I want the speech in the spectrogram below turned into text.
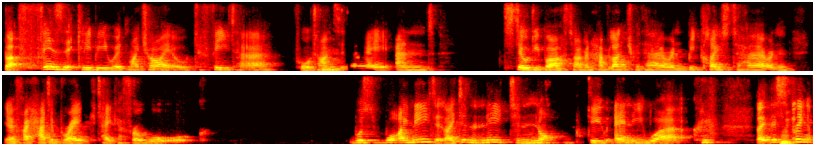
but physically be with my child to feed her four times a day and still do bath time and have lunch with her and be close to her and you know if I had a break, take her for a walk was what I needed. I didn't need to not do any work. like this Hmm. thing,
